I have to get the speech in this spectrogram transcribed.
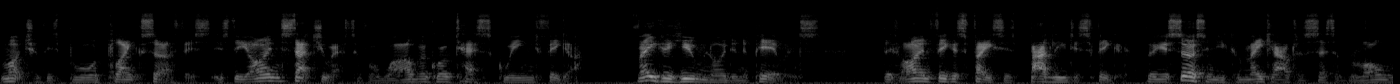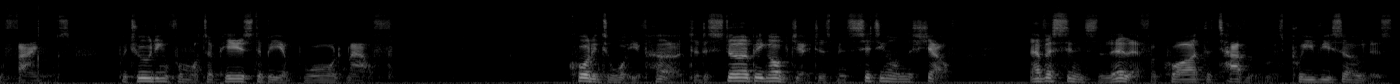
much of its broad plank surface, is the iron statuette of a rather grotesque winged figure vaguely humanoid in appearance. The iron figure's face is badly disfigured, though you're certain you can make out a set of long fangs protruding from what appears to be a broad mouth. According to what you've heard, the disturbing object has been sitting on the shelf ever since Lilith acquired the tavern from its previous owners.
